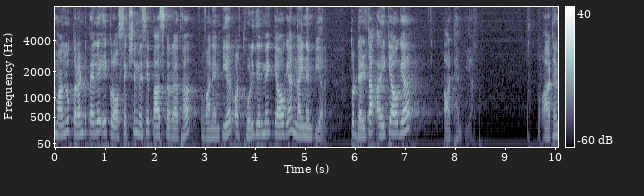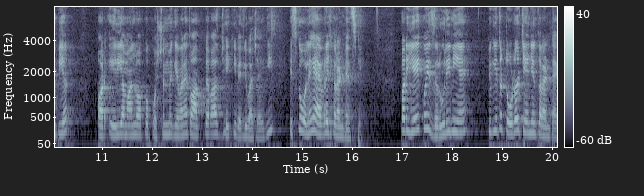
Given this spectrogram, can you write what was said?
मान लो करंट पहले एक क्रॉस सेक्शन में से पास कर रहा था वन एम्पियर और थोड़ी देर में क्या हो गया? नाइन एम्पियर तो डेल्टा आई क्या हो गया? आठ एम्पियर तो आठ एम्पियर, और एरिया मान लो आपको क्वेश्चन में गिवन है तो आपके पास जे की वैल्यू आ जाएगी। इसको बोलेंगे एवरेज करंट डेंसिटी पर ये कोई ज़रूरी नहीं है, क्योंकि ये तो टोटल चेंज इन करंट है।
